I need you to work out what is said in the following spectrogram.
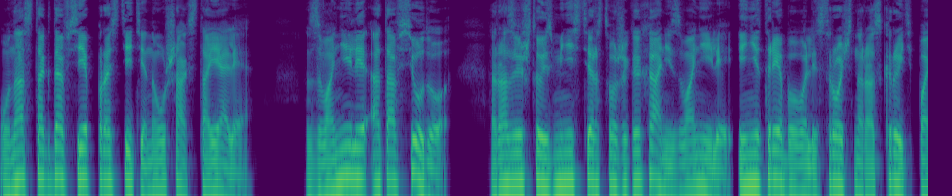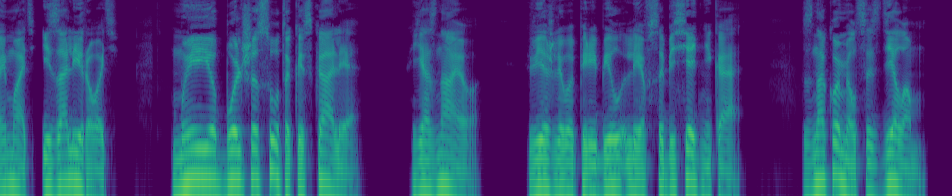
У нас тогда все, простите, на ушах стояли. Звонили отовсюду, разве что из Министерства ЖКХ не звонили и не требовали срочно раскрыть, поймать, изолировать. Мы ее больше суток искали. Я знаю», — вежливо перебил Лев собеседника. Знакомился с делом.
